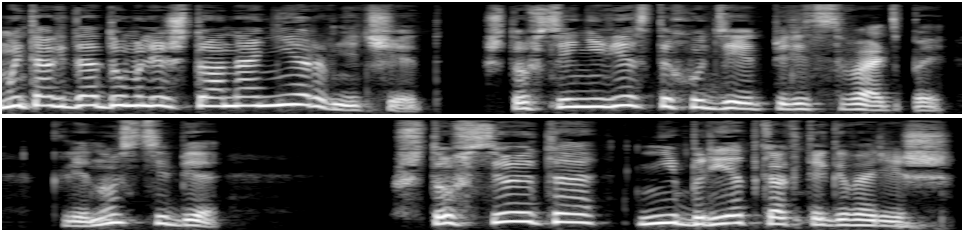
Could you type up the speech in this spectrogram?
Мы тогда думали, что она нервничает, что все невесты худеют перед свадьбой. Клянусь тебе, что все это не бред, как ты говоришь.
